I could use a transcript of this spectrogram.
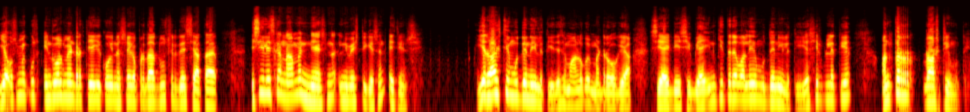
या उसमें कुछ इन्रोलमेंट रहती है कि कोई नशे का पदार्थ दूसरे देश से आता है इसीलिए इसका नाम है नेशनल इन्वेस्टिगेशन एजेंसी ये राष्ट्रीय मुद्दे नहीं लेती है। जैसे मान लो कोई मर्डर हो गया सीआईडी सीबीआई इनकी तरह वाले मुद्दे नहीं लेती है। ये सिर्फ़ लेती है अंतरराष्ट्रीय मुद्दे,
